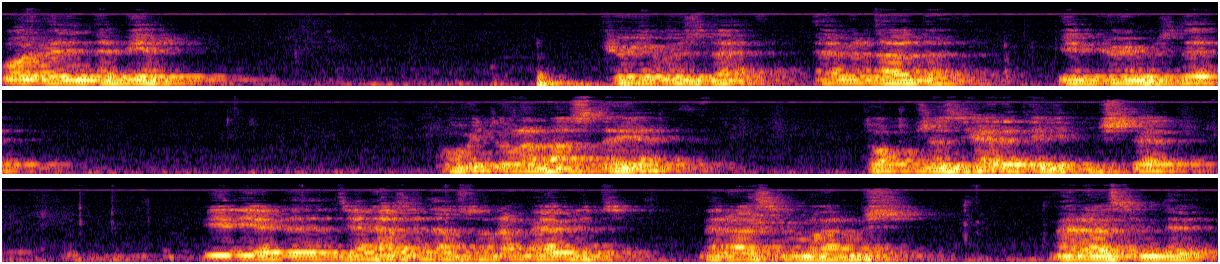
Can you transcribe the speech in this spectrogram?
Bolvedin'de bir köyümüzde, Emirdağ'da bir köyümüzde Covid olan hastayı topluca ziyarete gitmişler. Bir yerde de cenazeden sonra mevlüt merasimi varmış. Merasimde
